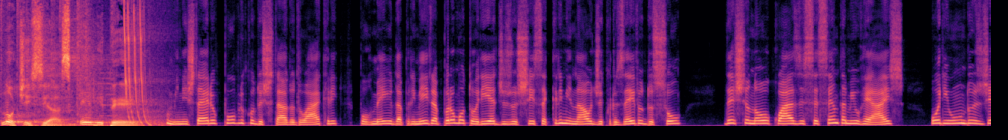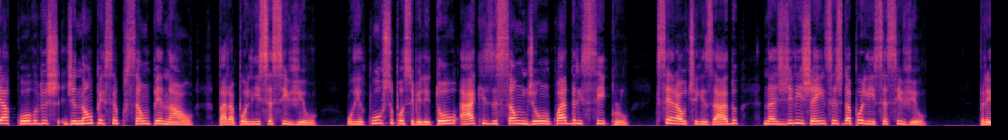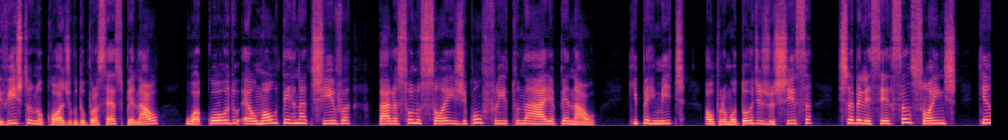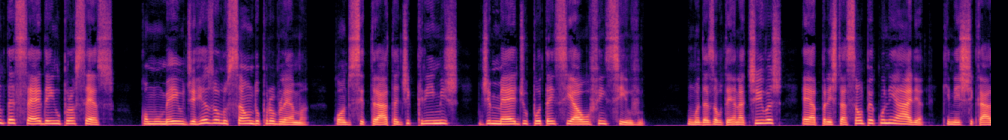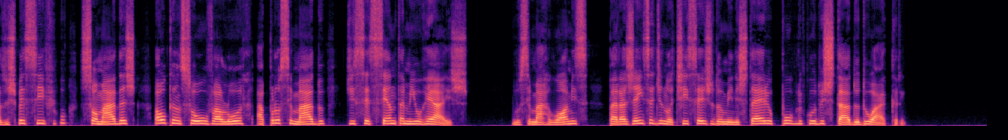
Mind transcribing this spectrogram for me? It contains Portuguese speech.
Notícias MP. O Ministério Público do Estado do Acre, por meio da primeira Promotoria de Justiça Criminal de Cruzeiro do Sul, destinou quase 60 mil reais oriundos de acordos de não persecução penal para a Polícia Civil. O recurso possibilitou a aquisição de um quadriciclo, que será utilizado nas diligências da Polícia Civil. Previsto no Código do Processo Penal, o acordo é uma alternativa para soluções de conflito na área penal, que permite ao promotor de justiça estabelecer sanções que antecedem o processo, como meio de resolução do problema, quando se trata de crimes de médio potencial ofensivo. Uma das alternativas é a prestação pecuniária, que neste caso específico, somadas, alcançou o valor aproximado de 60 mil reais. Lucimar Gomes, para a Agência de Notícias do Ministério Público do Estado do Acre.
